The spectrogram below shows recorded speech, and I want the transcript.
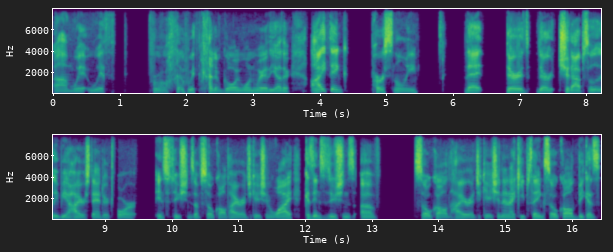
um, with with with kind of going one way or the other. I think personally that there is there should absolutely be a higher standard for institutions of so-called higher education. Why? Because institutions of so-called higher education, and I keep saying so-called because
